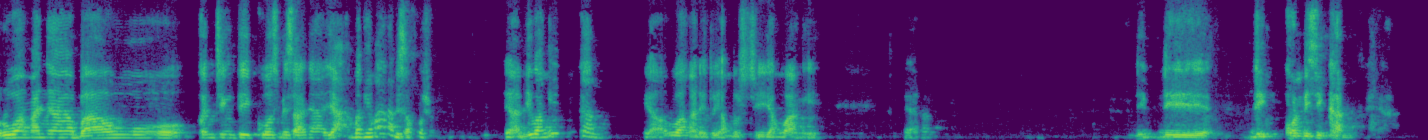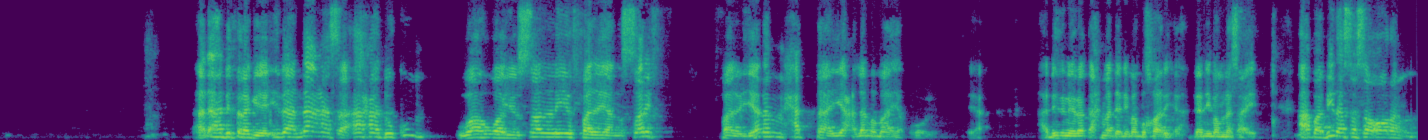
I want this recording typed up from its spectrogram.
Ruangannya bau kencing tikus misalnya ya bagaimana bisa khusyuk? Ya diwangikan. Ya ruangan itu yang bersih yang wangi. Ya. Di, di dikondisikan. Ada hadis lagi ya idza na'asa ahadukum wa huwa yusalli falyansarif falyanam hatta ya'lama ma yaqul Hadis ini riwayat Ahmad dan Imam Bukhari ya, dan Imam Nasai. Apabila seseorang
